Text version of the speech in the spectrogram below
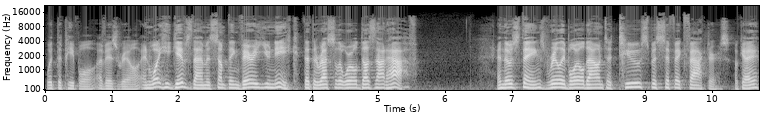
with the people of Israel. And what he gives them is something very unique that the rest of the world does not have. And those things really boil down to two specific factors, okay?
